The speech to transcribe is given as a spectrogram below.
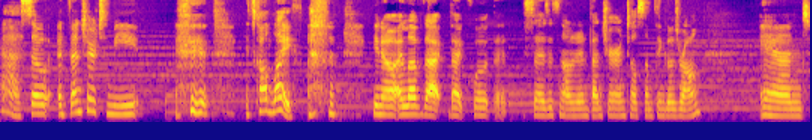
Yeah, so adventure to me it's called life. you know, I love that that quote that says it's not an adventure until something goes wrong. And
